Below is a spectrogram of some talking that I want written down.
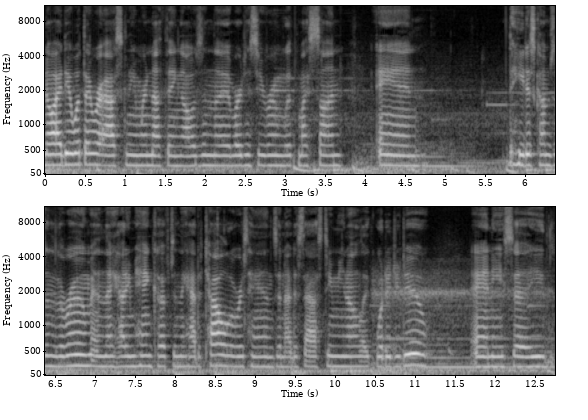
no idea what they were asking him or nothing. I was in the emergency room with my son, and he just comes into the room, and they had him handcuffed, and they had a towel over his hands, and I just asked him, you know, like, what did you do? And he said he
